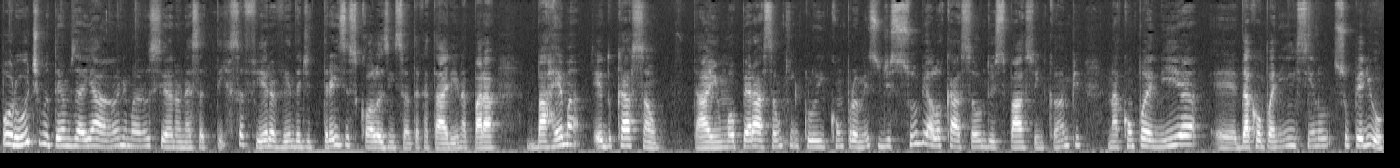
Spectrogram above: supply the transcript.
Por último, temos aí a Anima anunciando nesta terça-feira a venda de três escolas em Santa Catarina para Barrema Educação, tá? em uma operação que inclui compromisso de subalocação do espaço em camp na companhia eh, da companhia ensino superior.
